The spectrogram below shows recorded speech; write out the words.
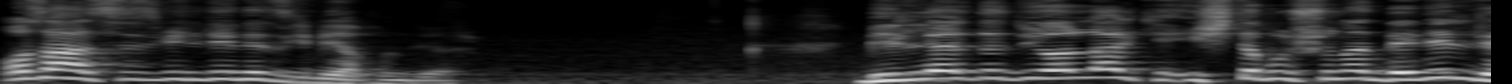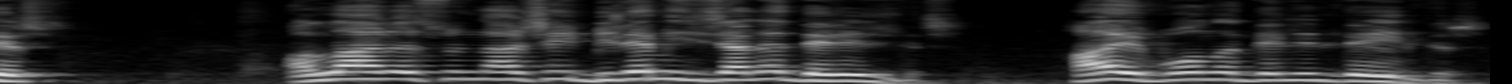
O zaman siz bildiğiniz gibi yapın diyor. Birileri de diyorlar ki işte bu şuna delildir. Allah Resulü'nün her şeyi bilemeyeceğine delildir. Hayır bu ona delil değildir.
